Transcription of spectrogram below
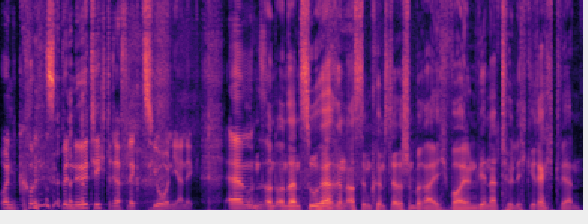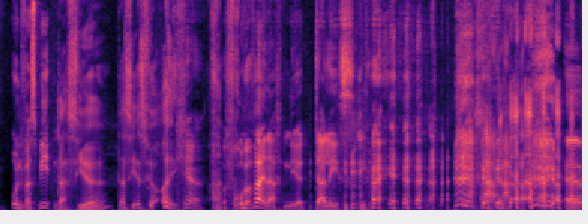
und Kunst benötigt Reflexion, Yannick. Ähm, Und, so- und unseren Zuhörern aus dem künstlerischen Bereich wollen wir natürlich gerecht werden. und was bieten? Das hier, das hier ist für euch. Ja, fro- frohe Weihnachten, ihr Dullies. ähm,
